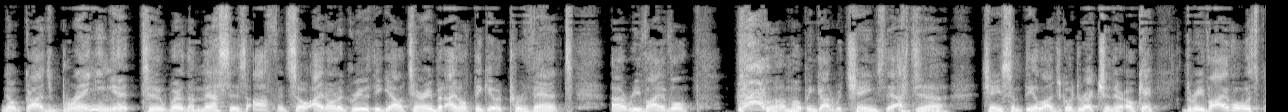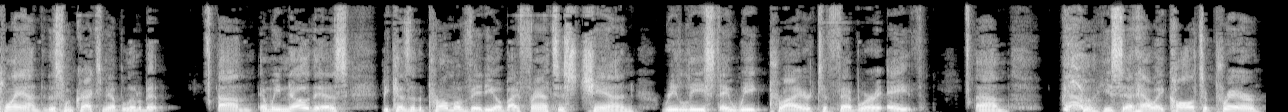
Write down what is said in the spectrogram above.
no God's bringing it to where the mess is often. So I don't agree with egalitarian but I don't think it would prevent uh, revival. I'm hoping God would change that uh, change some theological direction there. Okay. The revival was planned. This one cracks me up a little bit um, and we know this because of the promo video by Francis Chan released a week prior to February 8th. Um, he said how a call to prayer,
